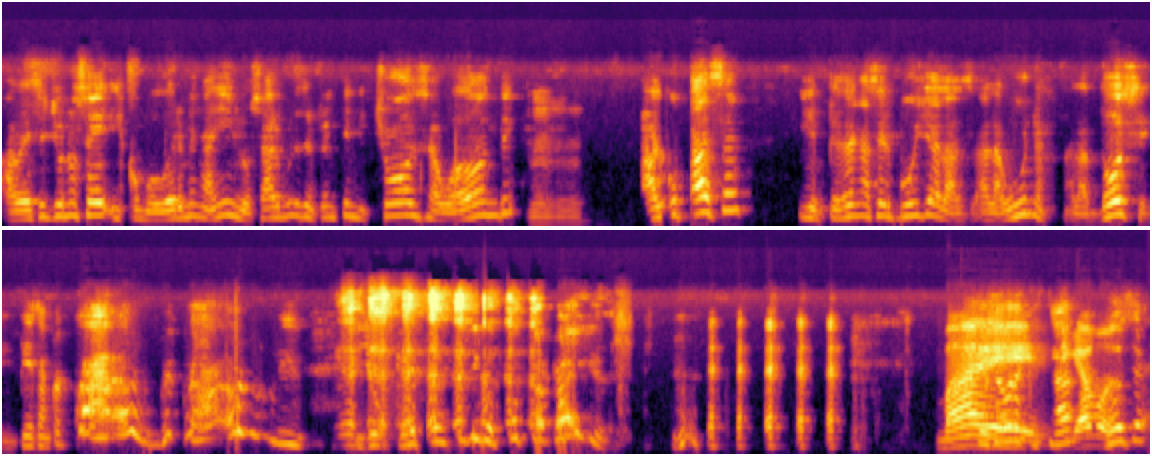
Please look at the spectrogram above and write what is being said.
a veces yo no sé, y como duermen ahí en los árboles enfrente de mi choza o a dónde, Ujú. algo pasa y empiezan a hacer bulla a, las, a la 1, a las 12, empiezan cuau, y, yo, ¿qué le pasa de puta gallos? Entonces ahora que Mae, está digamos, José,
